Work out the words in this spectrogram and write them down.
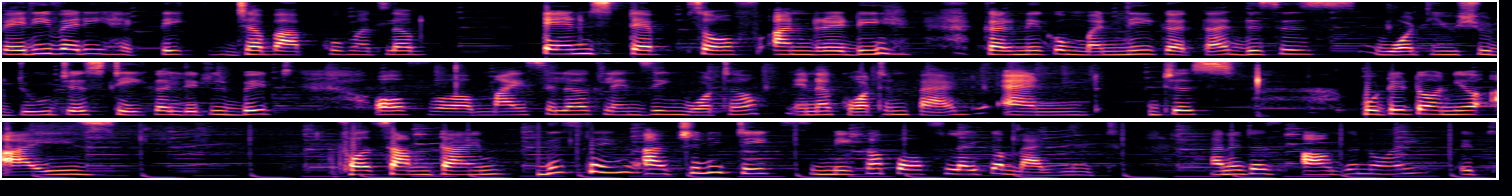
very very hectic, जब आपको मतलब 10 steps of unready करने को मन नहीं करता this is what you should do just take a little bit of uh, micellar cleansing water in a cotton pad and just put it on your eyes for some time. This thing actually takes makeup off like a magnet and it has argan oil. It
